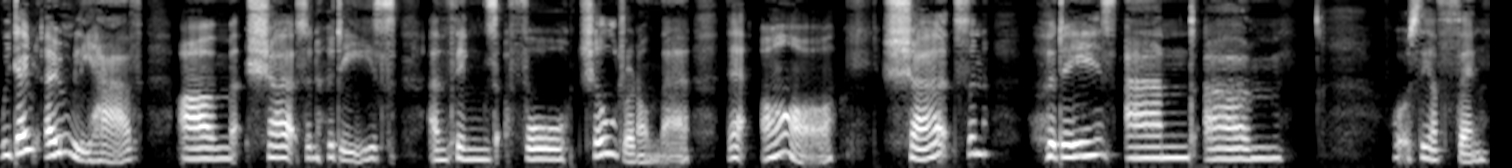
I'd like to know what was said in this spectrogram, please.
we don't only have um, shirts and hoodies and things for children on there, there are shirts and hoodies and um, what was the other thing?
